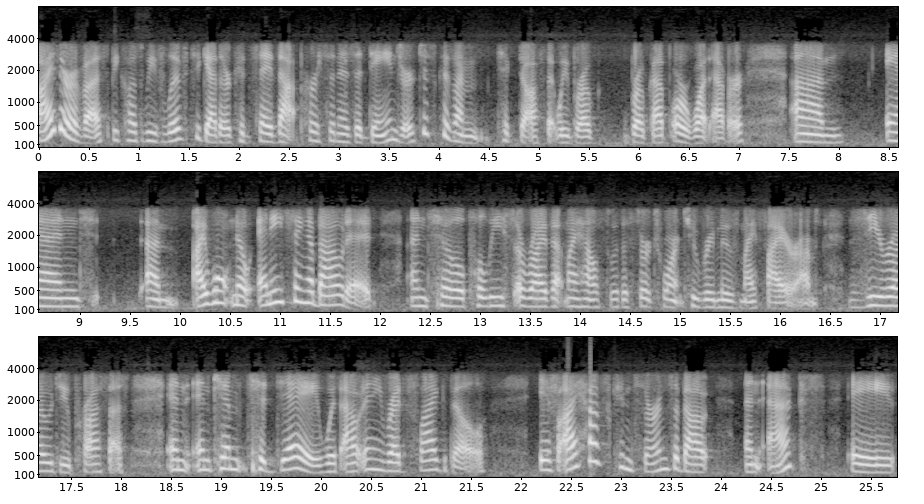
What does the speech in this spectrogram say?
either of us, because we've lived together, could say that person is a danger just because I'm ticked off that we broke broke up or whatever. Um, and um, I won't know anything about it until police arrive at my house with a search warrant to remove my firearms. Zero due process. And and Kim, today, without any red flag bill, if I have concerns about an ex, a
